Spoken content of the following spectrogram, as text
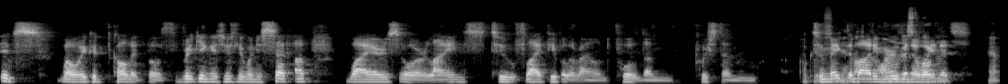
it's well, we could call it both. Rigging is usually when you set up wires or lines to fly people around, pull them, push them, okay, to so make the body move in a way that's yeah.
